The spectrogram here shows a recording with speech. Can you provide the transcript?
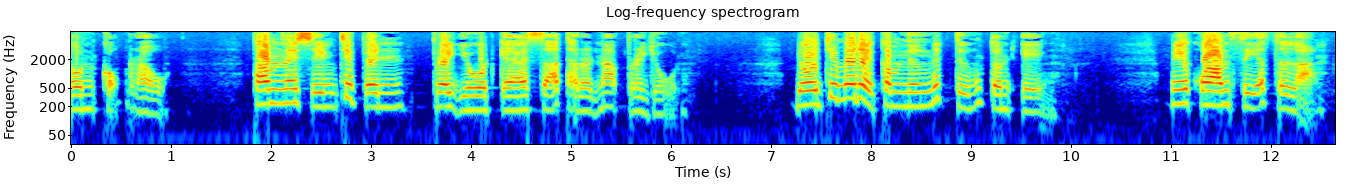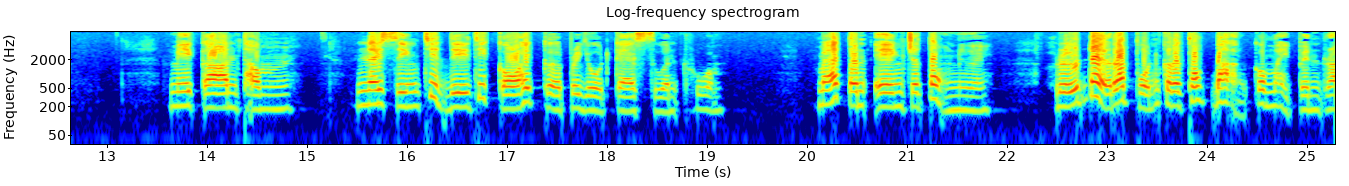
ตนของเรา ทำในสิ่งที่เป็นประโยชน์แก่สาธารณประโยชน์ โดยที่ไม่ได้คำนึงนึกถึงตนเอง มีความเสียสละ มีการทำในสิ่งที่ดีที่ก่อให้เกิดประโยชน์แก่ส่วนรวม แม้ตนเองจะต้องเหนื่อย หรือได้รับผลกระทบบ้างก็ไม่เป็นไร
